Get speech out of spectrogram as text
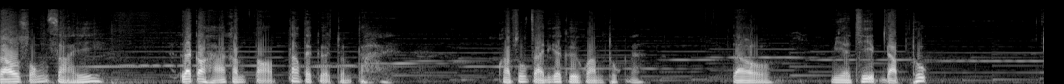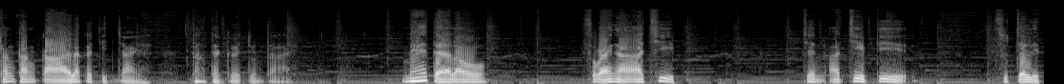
เราสงสัยและก็หาคำตอบตั้งแต่เกิดจนตาย ความสงสัยนี่ก็คือความทุกข์นะ เรามีอาชีพดับทุกข์ทั้งทางกายและก็จิตใจ ตั้งแต่เกิดจนตาย แม้แต่เราแสวงหาอาชีพ เช่นอาชีพที่สุจริต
